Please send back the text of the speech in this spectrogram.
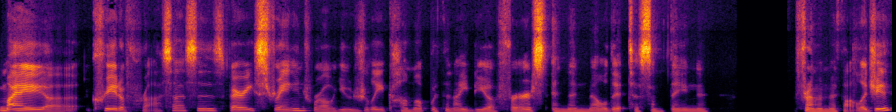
my uh creative process is very strange where I'll usually come up with an idea first and then meld it to something from a mythology.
